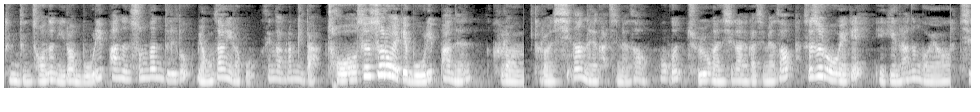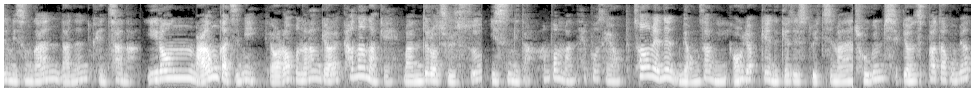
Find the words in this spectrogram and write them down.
등등 저는 이런 몰입하는 순간들도 명상이라고 생각을 합니다. 저 스스로에게 몰입하는 그런 그런 시간을 가지면서 혹은 조용한 시간을 가지면서 스스로에게 얘기를 하는 거예요. 지금 이 순간 나는 괜찮아. 이런 마음가짐이 여러분을 한결 편안하게 만들어 줄 수 있습니다. 한 번만 해보세요. 처음에는 명상이 어렵게 느껴질 수도 있지만 조금씩 연습하다 보면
